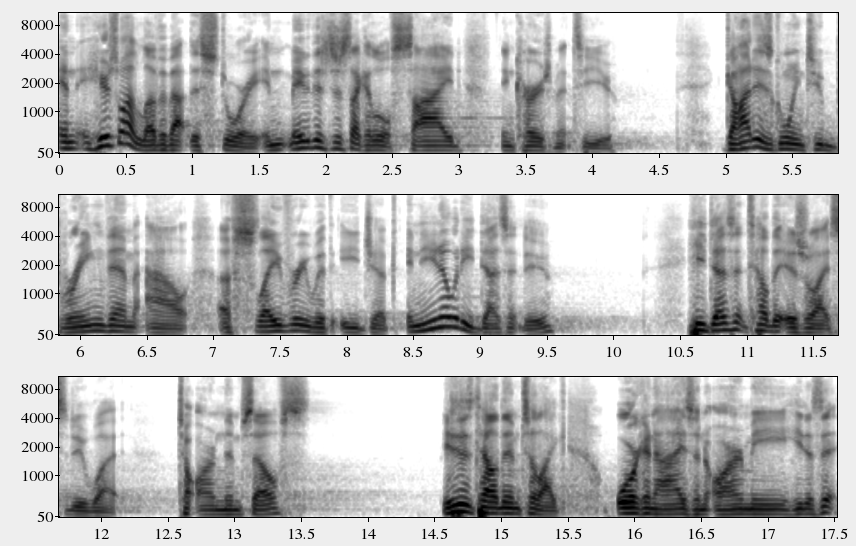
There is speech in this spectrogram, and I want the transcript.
And here's what I love about this story. And maybe this is just like a little side encouragement to you. God is going to bring them out of slavery with Egypt. And you know what He doesn't do? He doesn't tell the Israelites to do what? To arm themselves. He doesn't tell them to like organize an army. He doesn't,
